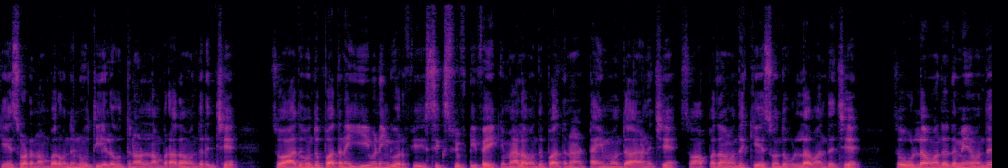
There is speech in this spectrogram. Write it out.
கேஸோட நம்பர் வந்து நூற்றி எழுபத்தி நாலு நம்பராக தான் வந்துருந்துச்சு. ஸோ அது வந்து பார்த்தோன்னா ஈவினிங் ஒரு ஃபி சிக்ஸ் ஃபிஃப்டி ஃபைவ்க்கு மேலே வந்து பார்த்தோன்னா டைம் வந்து ஆணுச்சு ஸோ அப்போ தான் வந்து கேஸ் வந்து உள்ளே வந்துச்சு. ஸோ உள்ளே வந்ததுமே வந்து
